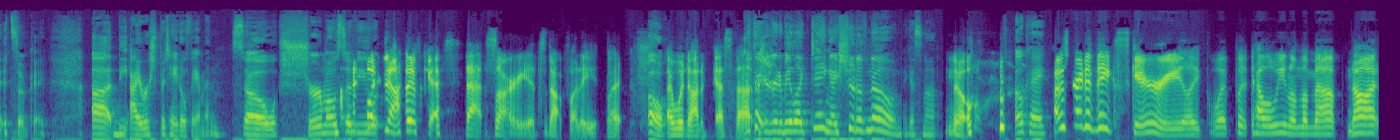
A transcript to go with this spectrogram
it's okay. Uh, the Irish potato famine. So sure, most of I you. would not have guessed that. Sorry, it's not funny, but Oh, I would not have guessed that. I thought you were gonna be like, "Dang, I should have known." I guess not. No. Okay. I was trying to think scary, like what put Halloween on the map, not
